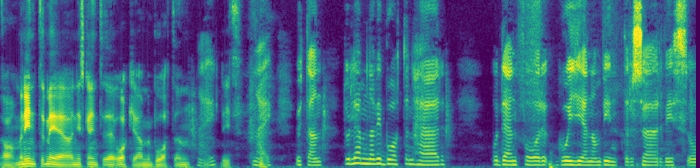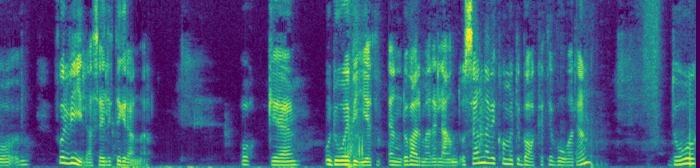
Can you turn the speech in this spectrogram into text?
Ja, men inte med, ni ska inte åka med båten Nej, dit? nej, utan då lämnar vi båten här och den får gå igenom vinterservice och får vila sig lite granna. Och, eh, och då är vi i ett ändå varmare land och sen när vi kommer tillbaka till våren då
